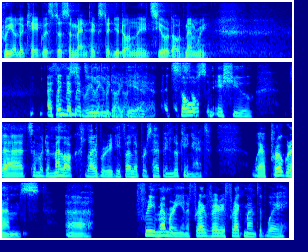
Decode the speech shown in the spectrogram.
reallocate with the semantics that you don't need zeroed out memory. I think, I think that's, that's, a really, really good, good idea. idea. It solves an issue that some of the malloc library developers have been looking at, where programs uh, free memory in a fra very fragmented way,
